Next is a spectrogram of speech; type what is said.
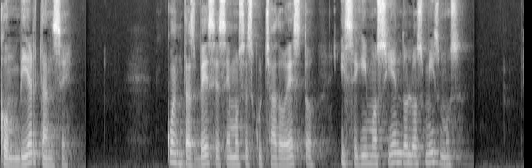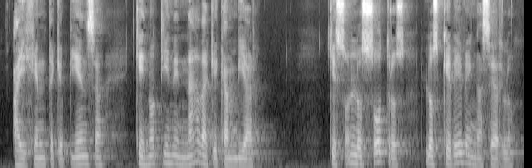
conviértanse. ¿Cuántas veces hemos escuchado esto y seguimos siendo los mismos? Hay gente que piensa que no tiene nada que cambiar, que son los otros los que deben hacerlo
